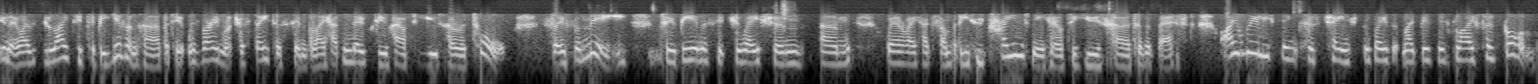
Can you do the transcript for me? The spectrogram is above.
you know, I was delighted to be given her, but it was very much a status symbol. I had no clue how to use her at all. So for me, to be in a situation um, where I had somebody who trained me how to use her to the best, I really think has changed the way that my business life has gone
